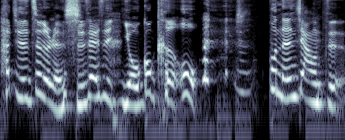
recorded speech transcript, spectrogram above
他觉得这个人实在是有够可恶。不能这样子，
